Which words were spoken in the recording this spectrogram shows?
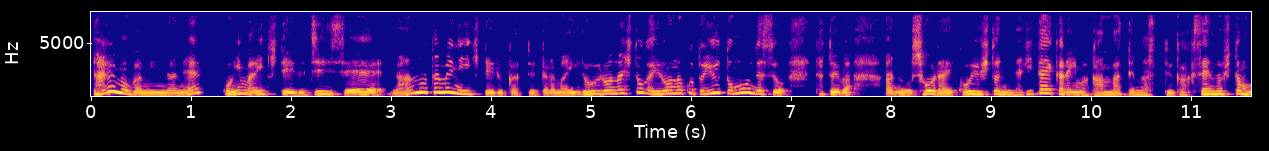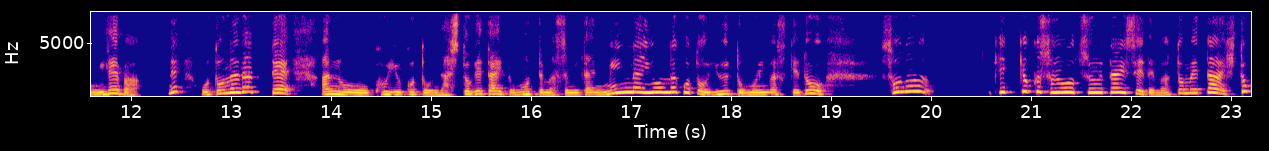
誰もがみんなね、こう今生きている人生、何のために生きているかって言ったら、まあいろいろな人がいろんなこと言うと思うんですよ。例えば、あの、将来こういう人になりたいから今頑張ってますっていう学生の人もいれば、ね、大人だって、あの、こういうことを成し遂げたいと思ってますみたいにみんないろんなことを言うと思いますけど、その結局それを集大成でまとめた一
